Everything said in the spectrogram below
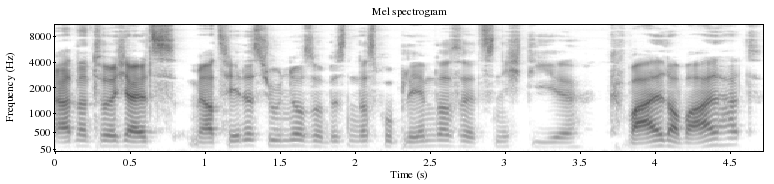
Ja, er hat natürlich als Mercedes Junior so ein bisschen das Problem, dass er jetzt nicht die Qual der Wahl hat.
